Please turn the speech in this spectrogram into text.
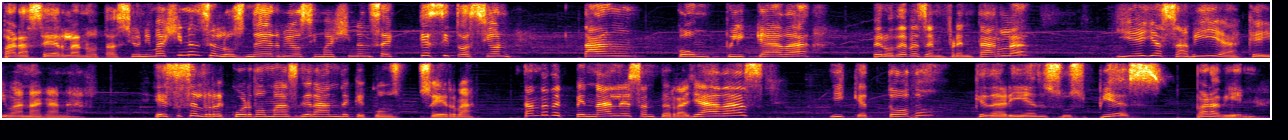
para hacer la anotación. Imagínense los nervios, imagínense qué situación tan complicada, pero debes enfrentarla y ella sabía que iban a ganar. Ese es el recuerdo más grande que conserva. Tanda de penales ante rayadas y que todo quedaría en sus pies para bien.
